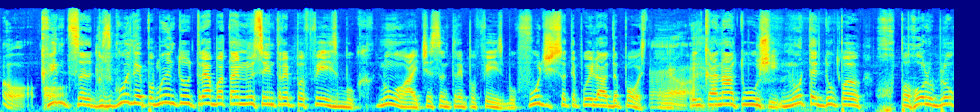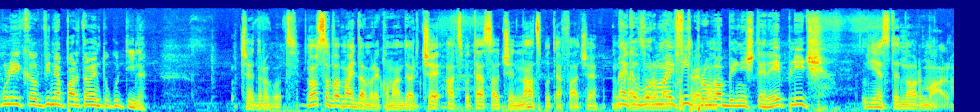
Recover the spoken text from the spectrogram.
Oh, Când să zgude pământul, treaba ta nu se întreb pe Facebook. Nu ai ce să întrebi pe Facebook. Fugi să te pui la adăpost. Ia. În canatul ușii. Nu te după pe holul blocului că vine apartamentul cu tine. Ce drăguț. O să vă mai dăm recomandări ce ați putea sau ce n-ați putea face. în Mai că cazul vor unui mai fi cutremur. probabil niște replici. Este normal.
